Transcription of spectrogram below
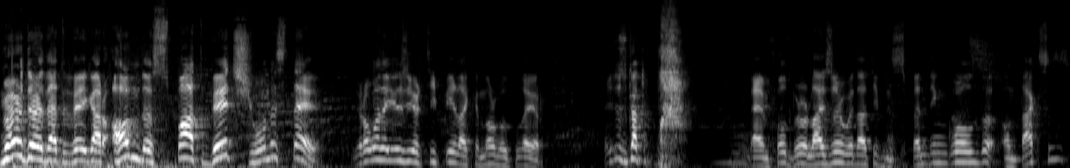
murder that Veigar on the spot, bitch. You wanna stay? You don't wanna use your TP like a normal player. You just got to damn full brutalizer without even spending gold on taxes.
